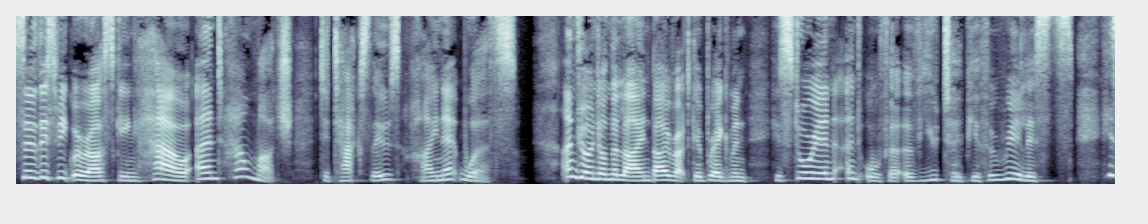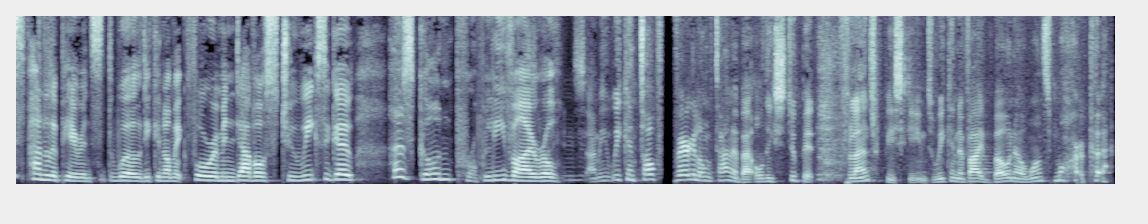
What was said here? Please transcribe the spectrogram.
So this week we're asking how and how much to tax those high net worths. I'm joined on the line by Rutger Bregman, historian and author of Utopia for Realists. His panel appearance at the World Economic Forum in Davos two weeks ago has gone properly viral. I mean, we can talk for a very long time about all these stupid philanthropy schemes. We can invite Bono once more, but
